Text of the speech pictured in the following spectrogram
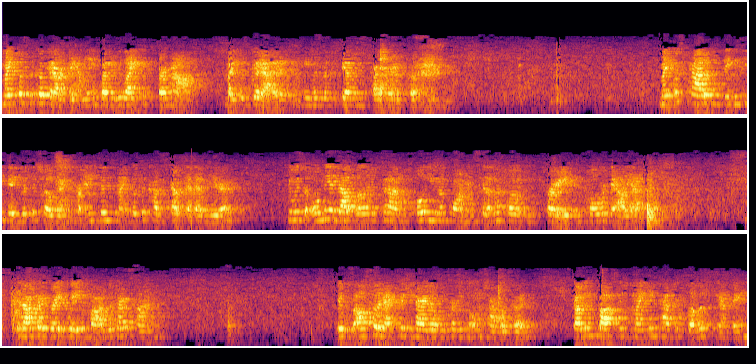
Mike was the cook in our family, whether we liked it or not. Mike was good at it, and he was the family's primary cook. Mike was proud of the things he did with the children. For instance, Mike was a Cub Scout leader. He was the only adult willing to put on the full uniform and sit on the float parade in full regalia. It offered a great way to bond with our son. It was also an activity carried over from his own childhood. Scouting fosters Mike and Patrick's love of camping.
